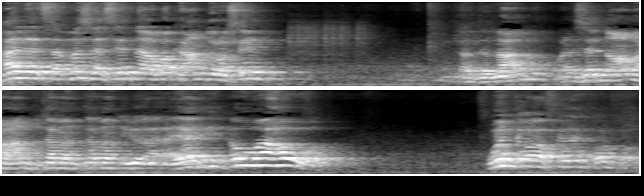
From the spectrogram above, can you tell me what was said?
هل مثلا سيدنا أبو بكر عنده راسين؟ رضي الله عنه. ولا سيدنا عمر عنده ثمان ثمان ايادي هو هو. وأنت واقف كده؟ واقف.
